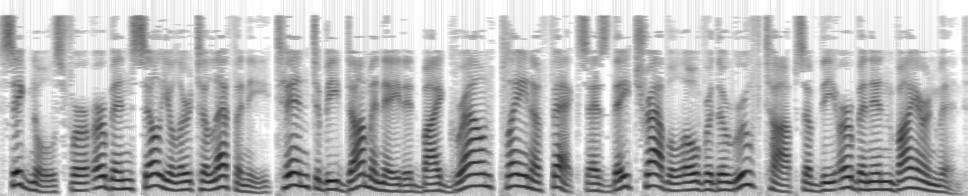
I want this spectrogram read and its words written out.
Signals for urban cellular telephony tend to be dominated by ground plane effects as they travel over the rooftops of the urban environment.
